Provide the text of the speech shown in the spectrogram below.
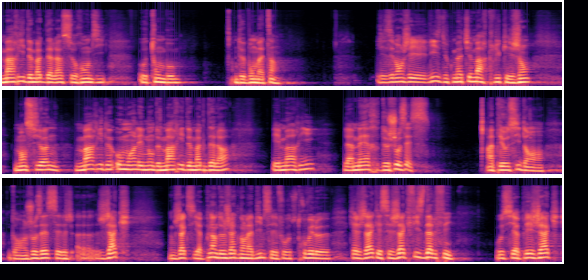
Marie de Magdala se rendit au tombeau de bon matin. Les évangélistes, donc Matthieu, Marc, Luc et Jean, mentionnent Marie au moins les noms de Marie de Magdala et Marie, la mère de Josès, appelée aussi dans, dans Josès, c'est euh, Jacques. Donc Jacques, il y a plein de Jacques dans la Bible, il faut trouver le, quel Jacques, et c'est Jacques, fils d'Alphée, aussi appelé Jacques,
